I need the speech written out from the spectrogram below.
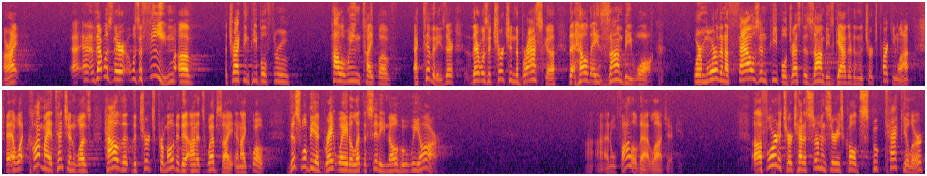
all right? Uh, that was there was a theme of attracting people through Halloween type of activities. There, there was a church in Nebraska that held a zombie walk where more than a thousand people dressed as zombies gathered in the church parking lot. And what caught my attention was how the, the church promoted it on its website. And I quote, This will be a great way to let the city know who we are. I don't follow that logic. A Florida church had a sermon series called Spooktacular,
